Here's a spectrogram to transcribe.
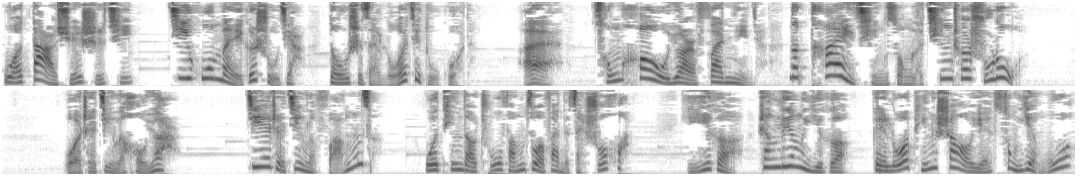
我大学时期几乎每个暑假都是在罗家度过的。哎，从后院翻进去那太轻松了，轻车熟路。我这进了后院，接着进了房子，我听到厨房做饭的在说话，一个让另一个给罗平少爷送燕窝。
